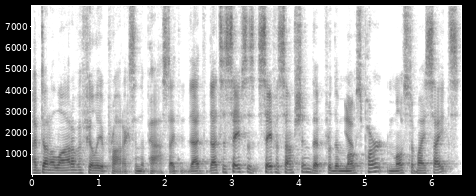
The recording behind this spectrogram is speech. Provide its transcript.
I've done a lot of affiliate products in the past. I th- that that's a safe safe assumption that for the most part, most of my sites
